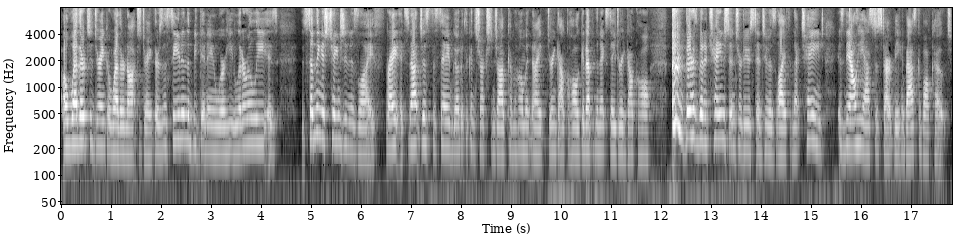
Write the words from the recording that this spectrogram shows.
of whether to drink or whether not to drink. There's a scene in the beginning where he literally is something has changed in his life, right? It's not just the same go to the construction job, come home at night, drink alcohol, get up the next day, drink alcohol. there has been a change introduced into his life, and that change is now he has to start being a basketball coach.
